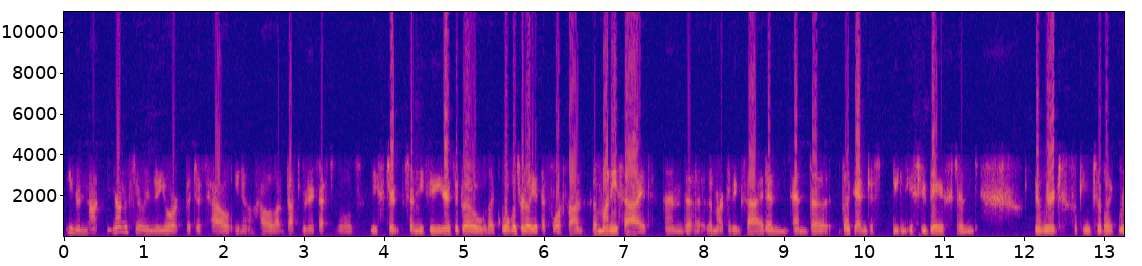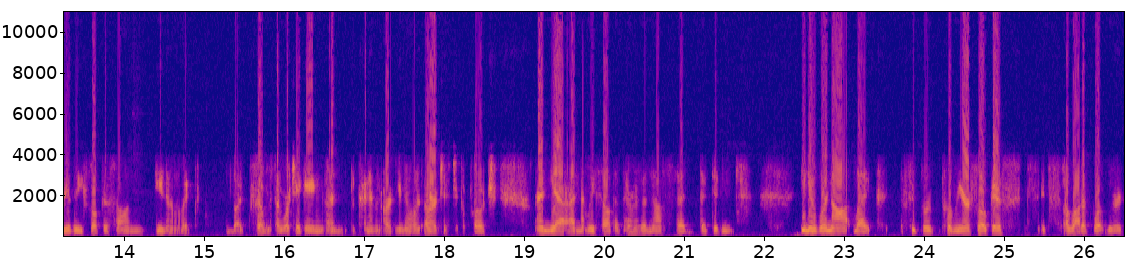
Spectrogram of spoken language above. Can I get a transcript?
you know not not necessarily New York, but just how you know how a lot of documentary festivals, at least cer- certainly a few years ago, like what was really at the forefront, the money side and the, the marketing side, and and the like, and just being issue based, and you know we were just looking to like really focus on you know like like films that were taking a kind of an art you know an artistic approach, and yeah, and that we felt that there was enough that that didn't you know, we're not like super premiere focused. It's a lot of what we're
